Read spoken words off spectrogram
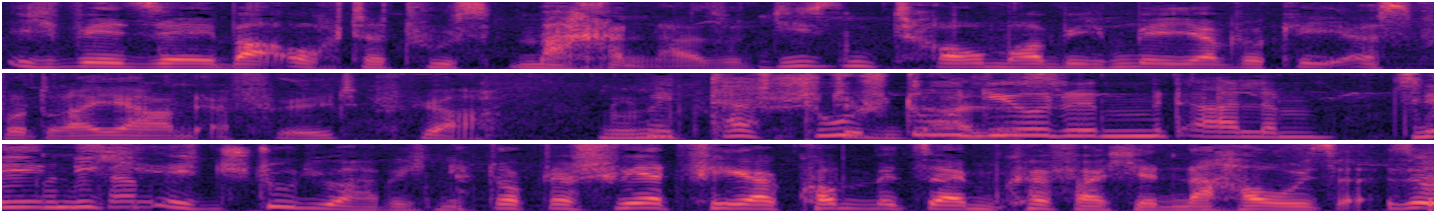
ich will selber auch Tattoos machen. Also diesen Traum habe ich mir ja wirklich erst vor drei Jahren erfüllt. Ja. Mit Tattoo-Studio mit allem? Nee, nicht, ein Studio habe ich nicht. Dr. Schwertfeger kommt mit seinem Köfferchen nach Hause. Also,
